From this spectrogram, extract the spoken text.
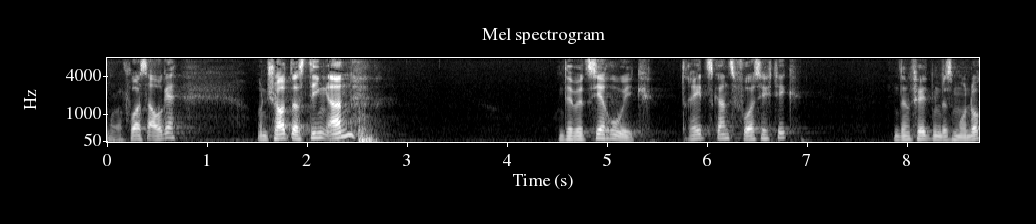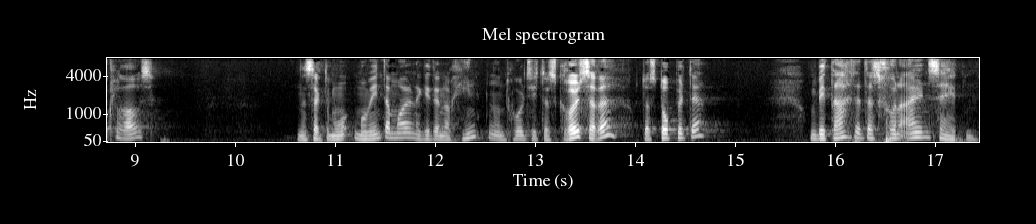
oder vors Auge und schaut das Ding an und er wird sehr ruhig, dreht es ganz vorsichtig und dann fällt ihm das Monokel raus und dann sagt er, Moment einmal, dann geht er nach hinten und holt sich das Größere, das Doppelte, und betrachtet das von allen Seiten.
